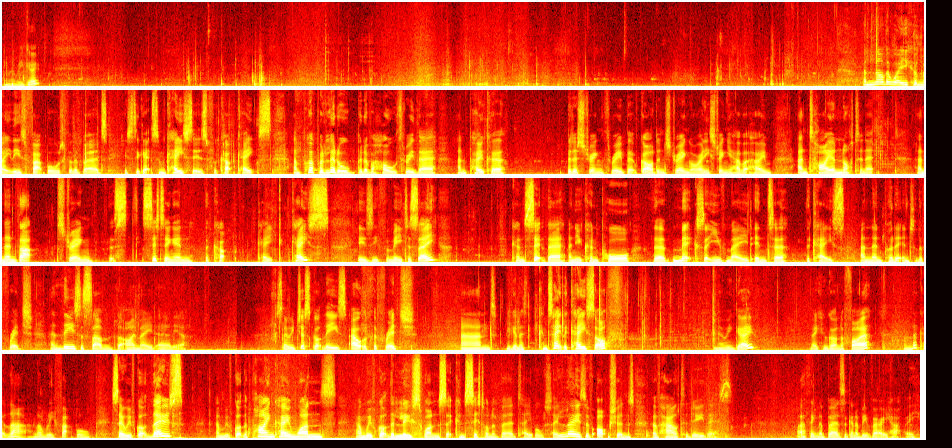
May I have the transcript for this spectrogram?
There we go Another way you can make these fat balls for the birds is to get some cases for cupcakes and put a little bit of a hole through there and poke a bit of string through, bit of garden string or any string you have at home and tie a knot in it. And then that string that's sitting in the cupcake case, easy for me to say, can sit there and you can pour the mix that you've made into the case and then put it into the fridge. And these are some that I made earlier. So we just got these out of the fridge and we're going to can take the case off. There we go. They can go on the fire. And look at that, lovely fat ball. So we've got those and we've got the pine cone ones and we've got the loose ones that can sit on a bird table. So loads of options of how to do this. I think the birds are going to be very happy.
